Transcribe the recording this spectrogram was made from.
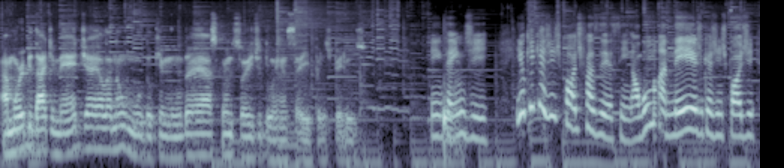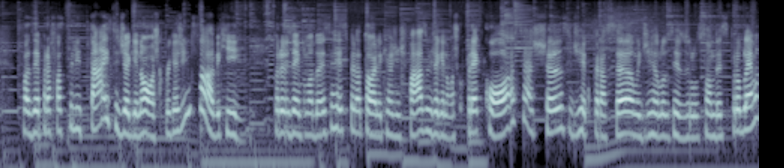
a morbidade média, ela não muda. O que muda é as condições de doença aí pelos períodos. Entendi. E o que, que a gente pode fazer, assim? Algum manejo que a gente pode fazer para facilitar esse diagnóstico? Porque a gente sabe que, por exemplo, uma doença respiratória que a gente faz um diagnóstico precoce, a chance de recuperação e de resolução desse problema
